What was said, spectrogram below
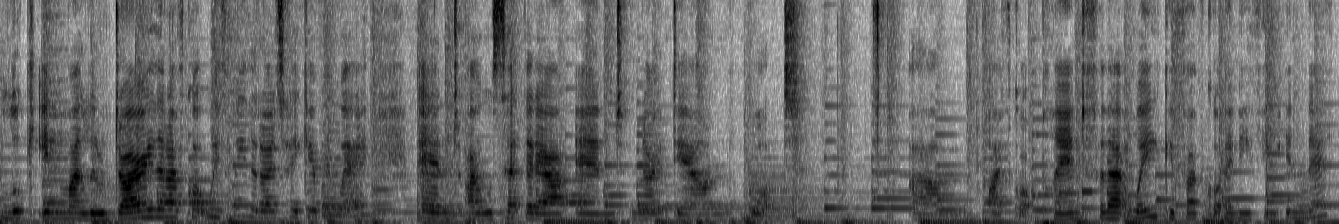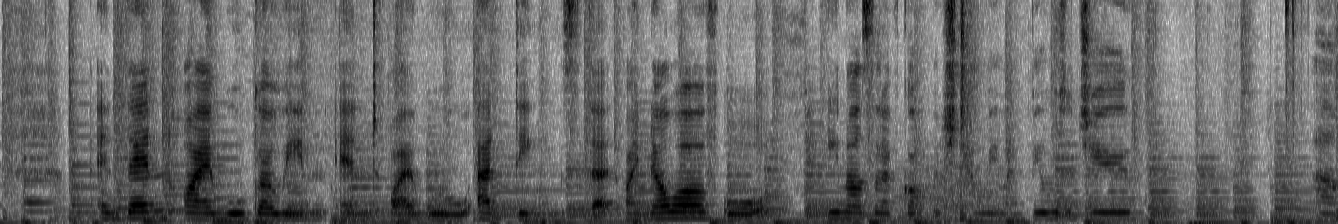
look in my little diary that I've got with me that I take everywhere and I will set that out and note down what um, I've got planned for that week if I've got anything in there. And then I will go in and I will add things that I know of or emails that I've got which tell me when bills are due. Um,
